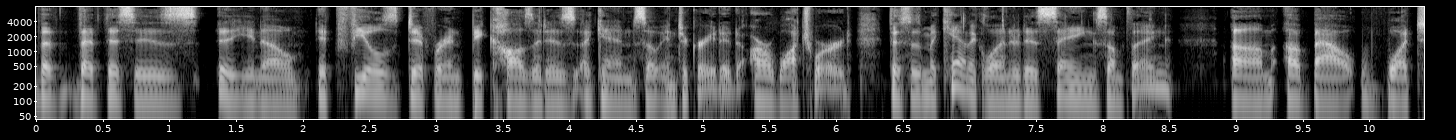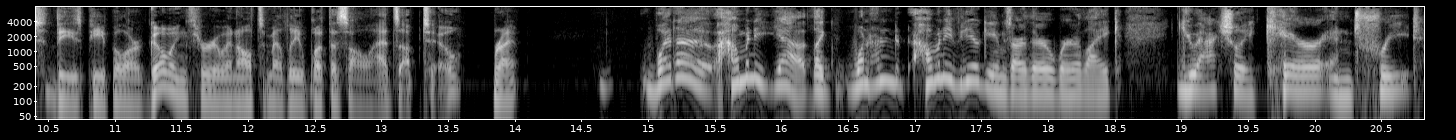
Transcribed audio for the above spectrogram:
that that this is uh, you know it feels different because it is again so integrated our watchword. This is mechanical and it is saying something um, about what these people are going through and ultimately what this all adds up to, right? What uh how many yeah, like 100 how many video games are there where like you actually care and treat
